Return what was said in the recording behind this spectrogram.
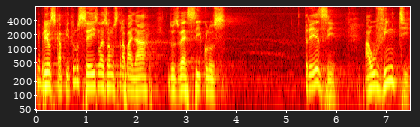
Hebreus capítulo 6, nós vamos trabalhar dos versículos 13 ao 20.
